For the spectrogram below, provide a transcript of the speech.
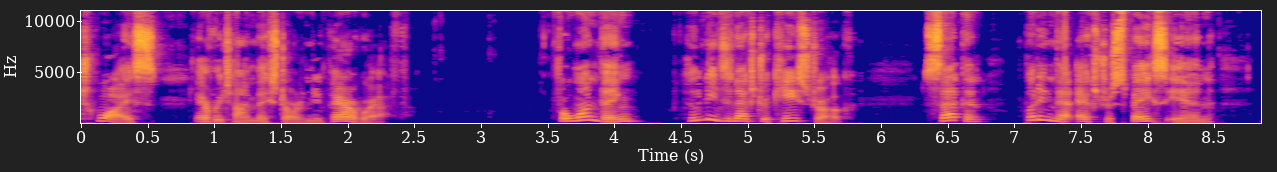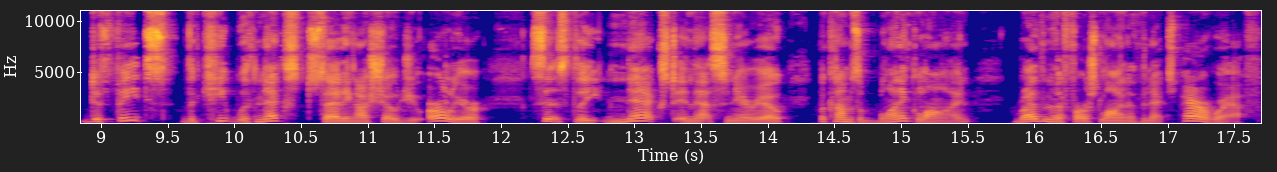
twice every time they start a new paragraph. For one thing, who needs an extra keystroke? Second, putting that extra space in defeats the keep with next setting I showed you earlier since the next in that scenario becomes a blank line rather than the first line of the next paragraph.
